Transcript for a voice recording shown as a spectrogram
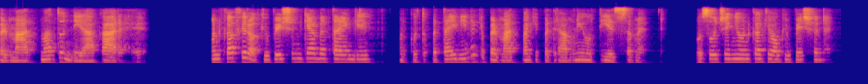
परमात्मा तो निराकार है। उनका फिर ऑक्यूपेशन क्या बताएँगे? उनको तो पता ही नहीं ना कि परमात्मा की पधरावनी होती है इस समय। वो सोचेंगे उनका क्या ऑक्यूपेशन है।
